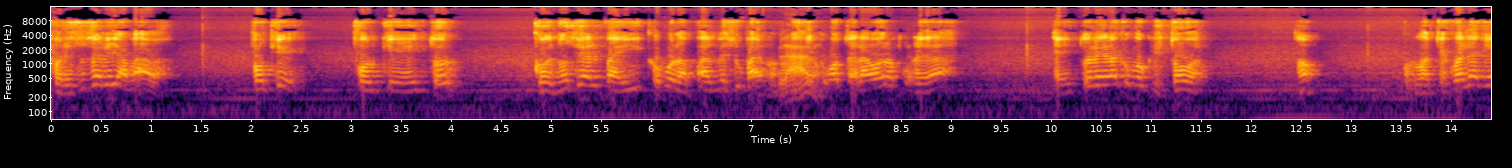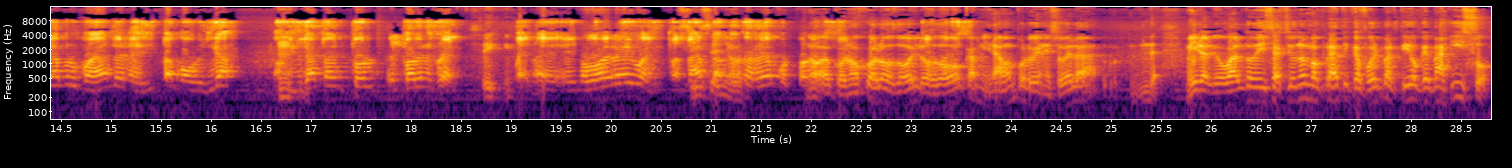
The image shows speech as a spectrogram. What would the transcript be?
Por eso se le llamaba. ¿Por qué? Porque Héctor conoce al país como la palma de su mano. Claro. No sé cómo estará ahora por edad. Héctor era como Cristóbal, ¿no? Porque te acuerdas que la propaganda necesita movilidad. Movilidad está en, todo, en toda Venezuela. Sí. Bueno, eh, eh, los dos eran igualitos. Sí, Pasaban dando señor. por toda No, conozco a los dos y los dos caminaban por Venezuela. Mira, Leobaldo dice, Acción Democrática fue el partido que más hizo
